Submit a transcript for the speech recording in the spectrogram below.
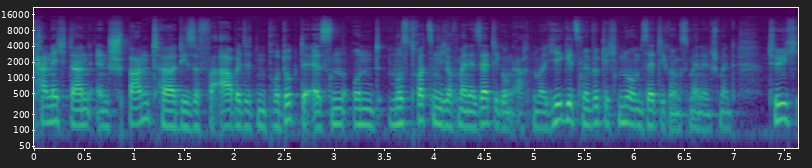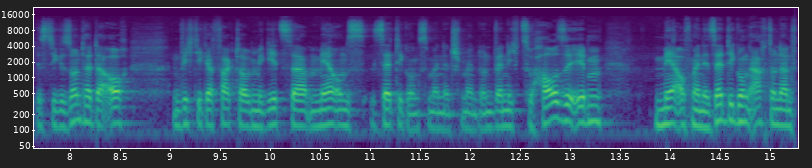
kann ich dann entspannter diese verarbeiteten Produkte essen und muss trotzdem nicht auf meine Sättigung achten, weil hier geht es mir wirklich nur um Sättigungsmanagement. Natürlich ist die Gesundheit da auch ein wichtiger Faktor, aber mir geht es da mehr ums Sättigungsmanagement. Und wenn ich zu Hause eben mehr auf meine Sättigung achte und dann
